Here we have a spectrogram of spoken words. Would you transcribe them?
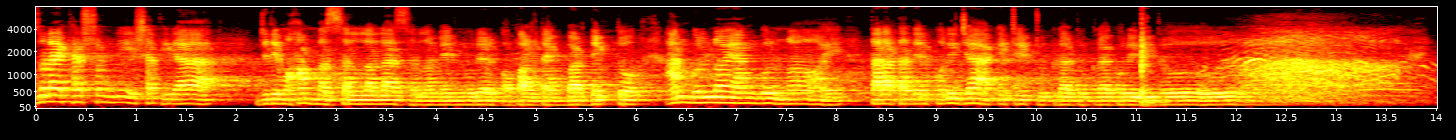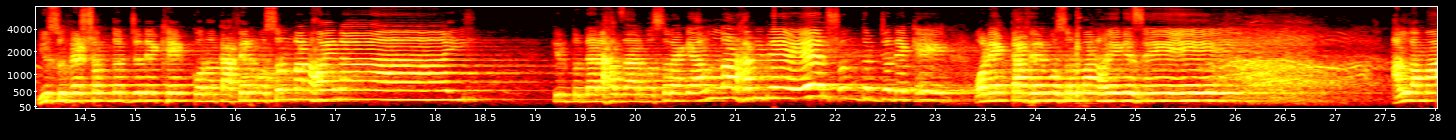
জুলাইখার সঙ্গে সাথীরা যদি মোহাম্মদ আলাইহি সাল্লামের নূরের কপালটা একবার দেখতো, আঙ্গুল নয় আঙ্গুল নয়, তারা তাদের কলিজা কেটে টুকরা টুকরা করে দিত। ইউসুফের সৌন্দর্য দেখে কোন কাফের মুসলমান হয় নাই। কিন্তু দেড় হাজার বছর আগে আল্লাহর হাবিবের সৌন্দর্য দেখে অনেক কাফের মুসলমান হয়ে গেছে। আল্লামা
